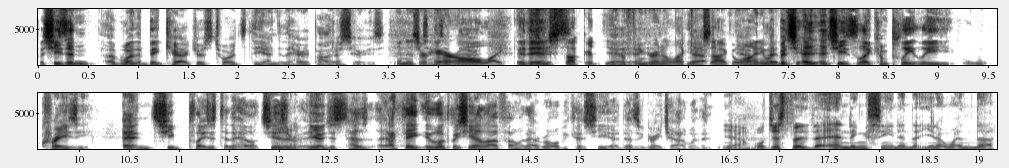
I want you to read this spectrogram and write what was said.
But she's in uh, one of the big characters towards the end of the Harry Potter series. And is her She's hair all like it she is stuck her, Yeah, her yeah, finger in an electric cycle? yeah. Well, anyway, but she, and, and she's like completely crazy. And she plays it to the hilt. She you know, just has. I think it looked like she had a lot of fun with that role because she uh, does a great job with it. Yeah, well, just the the ending scene and the you know when the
